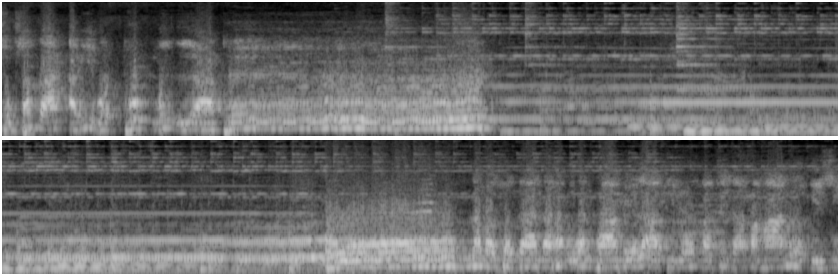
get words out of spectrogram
สุขสำราญอริบททุกมือเอือเถิด นมัสการนะฮะวันพาเมลาติโลกัสสิตามหาเนกิสี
